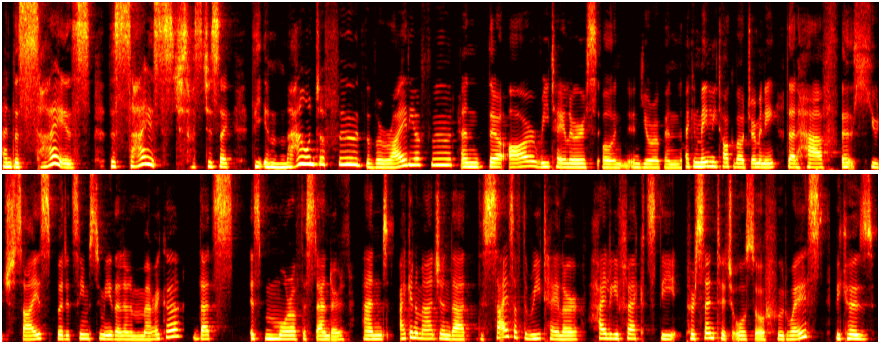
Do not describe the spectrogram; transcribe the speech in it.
and the size. The size just was just like the amount of food, the variety of food. And there are retailers well, in, in Europe, and I can mainly talk about Germany that have a huge size. But it seems to me that in America, that's is more of the standard. And I can imagine that the size of the retailer highly affects the percentage also of food waste because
